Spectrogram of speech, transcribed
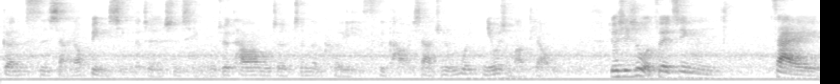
跟思想要并行的这件事情，我觉得台湾舞者真的可以思考一下，就是为你为什么要跳舞？尤其是我最近在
